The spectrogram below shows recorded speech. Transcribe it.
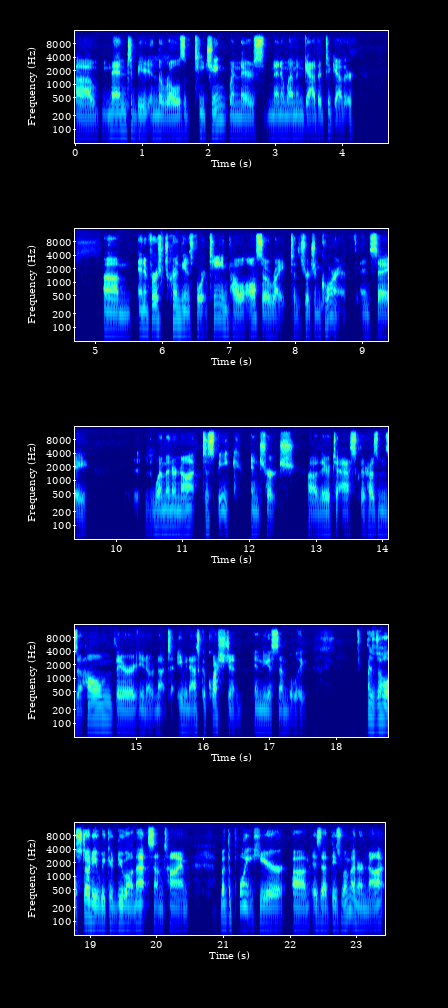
uh, men to be in the roles of teaching when there's men and women gathered together. Um, and in 1 Corinthians 14, Paul will also write to the church in Corinth and say, women are not to speak in church. Uh, they're to ask their husbands at home. They're, you know, not to even ask a question in the assembly. There's a whole study we could do on that sometime. But the point here um, is that these women are not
